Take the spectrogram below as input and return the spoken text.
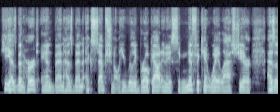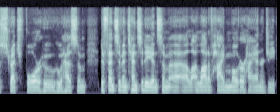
He has been hurt, and Ben has been exceptional. He really broke out in a significant way last year as a stretch four who, who has some defensive intensity and some uh, a, a, lot of high motor, high energy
